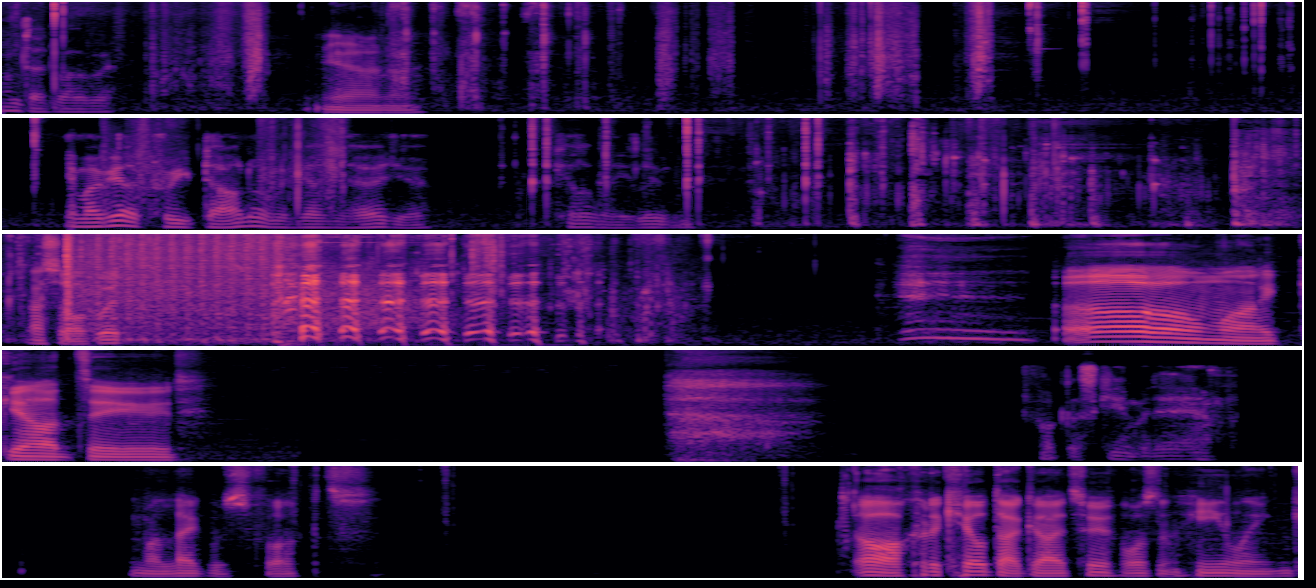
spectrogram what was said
I'm dead, by the way. Yeah, I know. You might be able to creep down to him if he hasn't heard you. Kill him when he's looting. That's awkward. oh my god, dude. Fuck this game today. My leg was fucked. Oh, I could have killed that guy too if I wasn't healing.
